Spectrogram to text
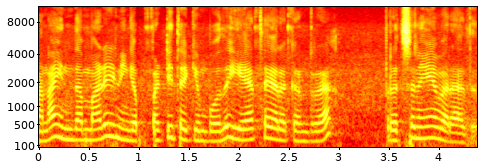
ஆனால் இந்த மாதிரி நீங்கள் பட்டி தைக்கும்போது ஏற்ற இறக்குன்ற பிரச்சனையே வராது.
